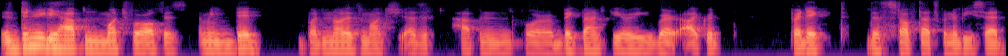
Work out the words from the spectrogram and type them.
it didn't really happen much for office i mean it did but not as much as it happened for big bang theory where i could predict the stuff that's going to be said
